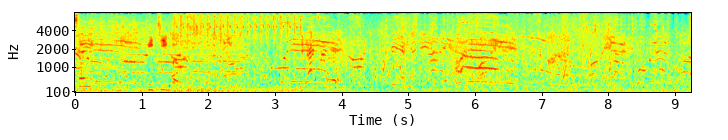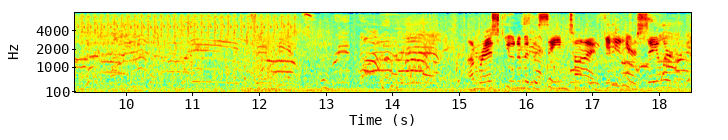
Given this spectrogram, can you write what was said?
Say? PT hit. I'm rescuing him at the same time. Get in here, sailor.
